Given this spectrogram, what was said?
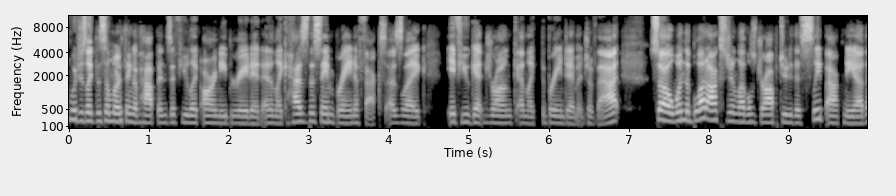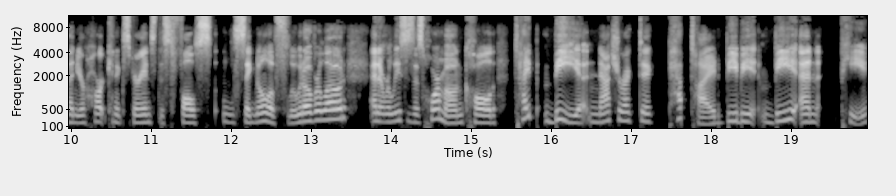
which is like the similar thing of happens if you like are inebriated and like has the same brain effects as like if you get drunk and like the brain damage of that so when the blood oxygen levels drop due to this sleep apnea then your heart can experience this false signal of fluid overload and it releases this hormone called type b natriuretic peptide bb bnp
